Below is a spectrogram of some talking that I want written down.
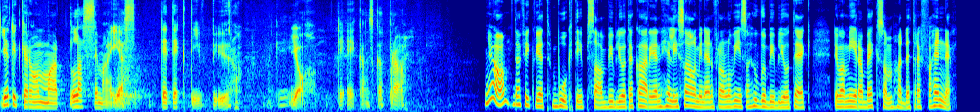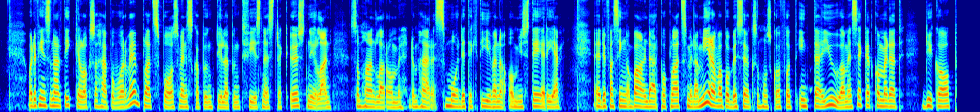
jag tycker om att Lasse-Majas detektivbyrå. Okay. Ja, det är ganska bra. Ja, där fick vi ett boktips av bibliotekarien Heli Salminen från Lovisa huvudbibliotek. Det var Mira Bäck som hade träffat henne. Och det finns en artikel också här på vår webbplats på svenska.yle.fi östnyland som handlar om de här små detektiverna och mysteriet. Eh, det fanns inga barn där på plats medan Mira var på besök som hon skulle ha fått intervjua. Men säkert kommer det att dyka upp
